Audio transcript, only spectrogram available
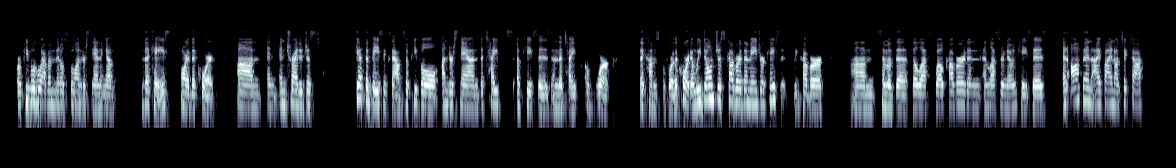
or people who have a middle school understanding of the case or the court um, and, and try to just get the basics out so people understand the types of cases and the type of work that comes before the court. And we don't just cover the major cases, we cover um, some of the, the less well covered and, and lesser known cases. And often I find on TikTok,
